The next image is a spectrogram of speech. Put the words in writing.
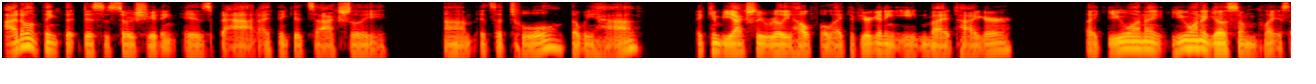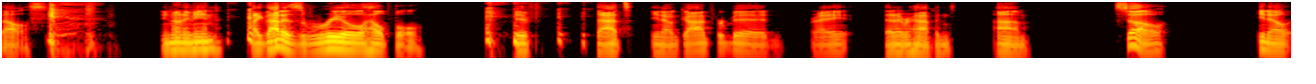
I don't think that disassociating is bad. I think it's actually um, it's a tool that we have. It can be actually really helpful. Like if you're getting eaten by a tiger, like you want to you want to go someplace else. you know what I mean? Like that is real helpful. If that's you know, God forbid, right? that ever happens. Um, so, you know,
